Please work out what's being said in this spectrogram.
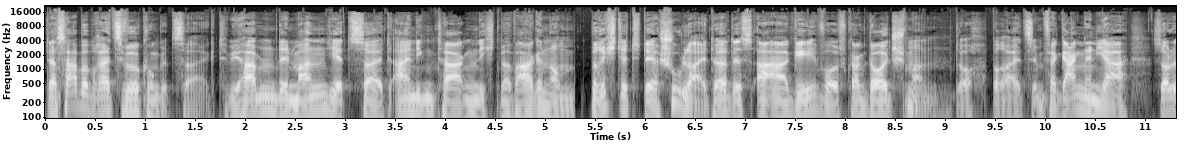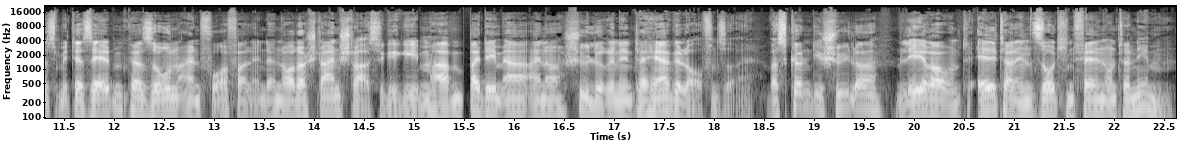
Das habe bereits Wirkung gezeigt. Wir haben den Mann jetzt seit einigen Tagen nicht mehr wahrgenommen, berichtet der Schulleiter des AAG Wolfgang Deutschmann. Doch bereits im vergangenen Jahr soll es mit derselben Person einen Vorfall in der Nordersteinstraße gegeben haben, bei dem er einer Schülerin hinterhergelaufen sei. Was können die Schüler, Lehrer und Eltern in solchen Fällen unternehmen?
